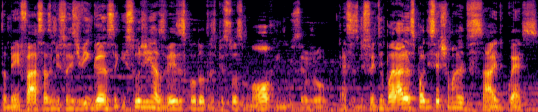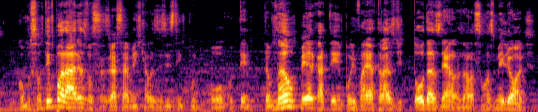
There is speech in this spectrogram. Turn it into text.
Também faça as missões de vingança, que surgem às vezes quando outras pessoas morrem no seu jogo. Essas missões temporárias podem ser chamadas de side quests. E como são temporárias, vocês já sabem que elas existem por pouco tempo. Então não perca tempo e vai atrás de todas elas, elas são as melhores.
